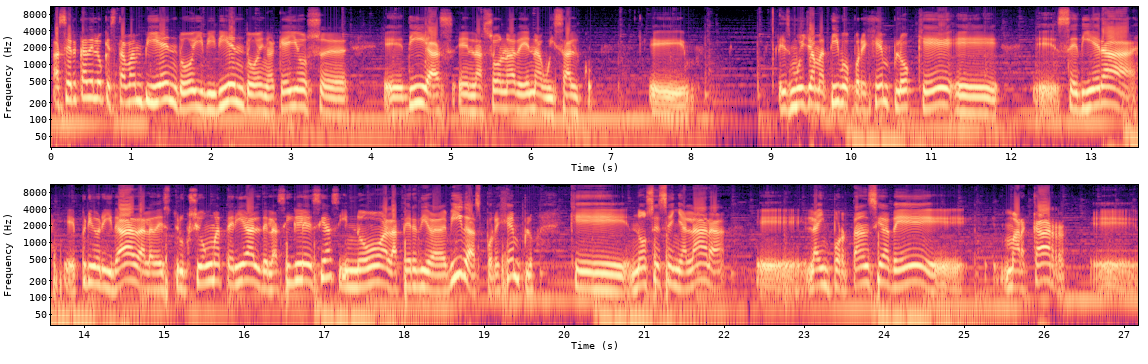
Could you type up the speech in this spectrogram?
acerca de lo que estaban viendo y viviendo en aquellos eh, eh, días en la zona de Nahuizalco. es muy llamativo, por ejemplo, que se diera prioridad a la destrucción material de las iglesias y no a la pérdida de vidas, por ejemplo, que no se señalara la importancia de marcar eh,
